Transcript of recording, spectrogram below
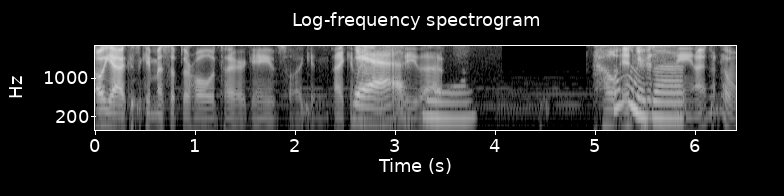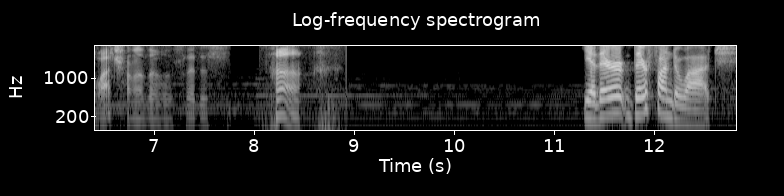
Oh yeah, because it can mess up their whole entire game, so I can I can Yeah. actually see that. yeah. How Someone uh, interesting! I'm gonna watch one of those. That is, huh? Yeah, they're they're fun to watch.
